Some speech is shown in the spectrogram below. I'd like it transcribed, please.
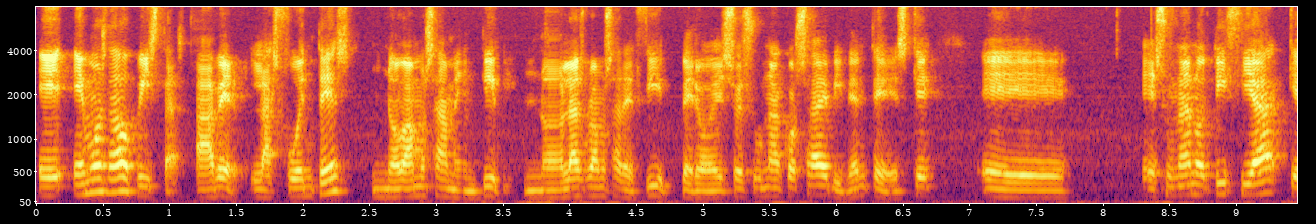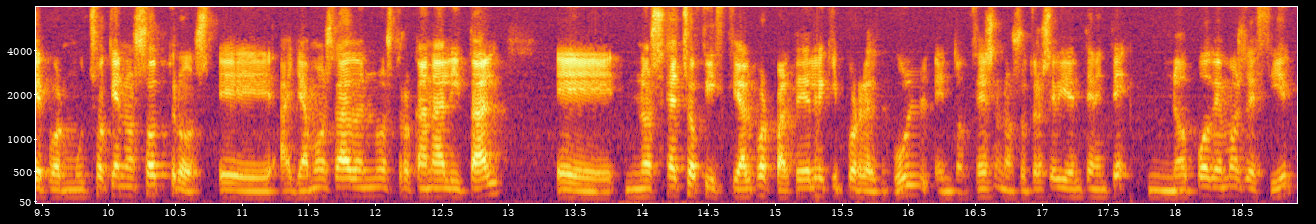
Eh, hemos dado pistas. A ver, las fuentes no vamos a mentir, no las vamos a decir, pero eso es una cosa evidente. Es que eh, es una noticia que por mucho que nosotros hayamos dado en nuestro canal y tal, no se ha hecho oficial por parte del equipo Red Bull. Entonces, nosotros, evidentemente, no podemos decir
